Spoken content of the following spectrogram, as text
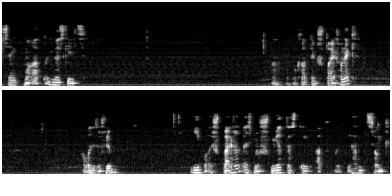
Senken wir ab und los geht's. Ah, gerade den Speicher weg. Aber nicht so schlimm. Lieber als Speicher, als man schmiert das Ding ab und wir haben Zonk.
